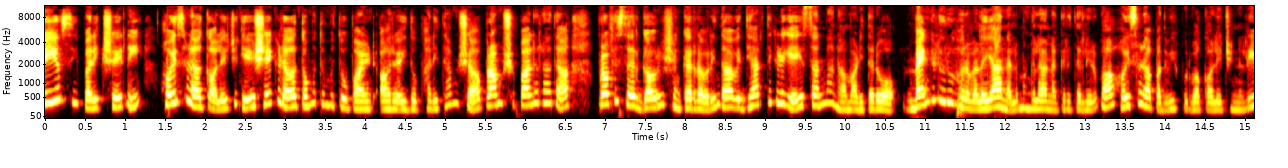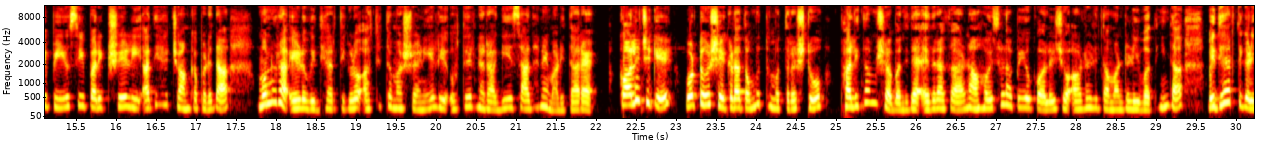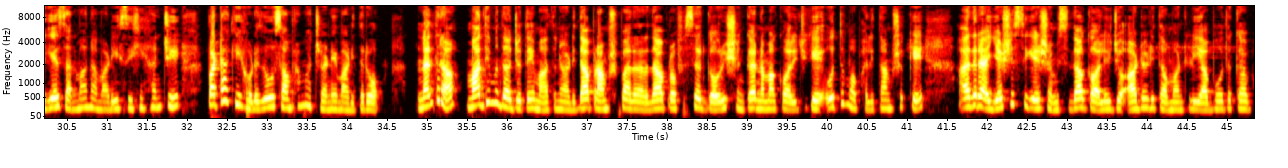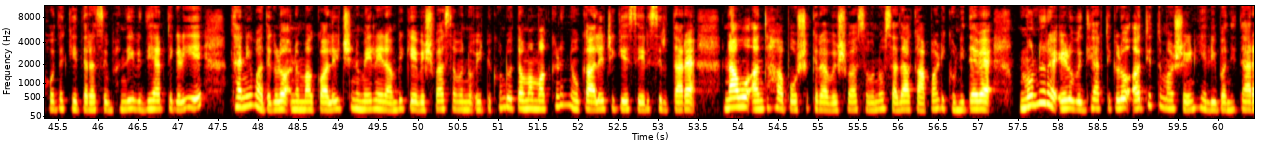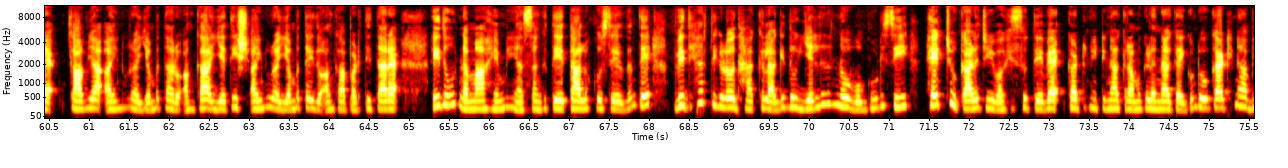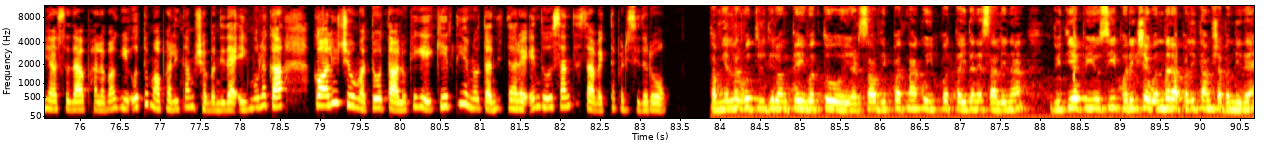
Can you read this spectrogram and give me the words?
PUC ಪರೀಕ್ಷೆಯಲ್ಲಿ ಹೊಯ್ಸಳ ಕಾಲೇಜಿಗೆ ಶೇಕಡ ತೊಂಬತ್ತೊಂಬತ್ತು ಪಾಯಿಂಟ್ ಆರು ಐದು ಫಲಿತಾಂಶ ಪ್ರಾಂಶುಪಾಲರಾದ ಪ್ರೊಫೆಸರ್ ಗೌರಿಶಂಕರ್ ರವರಿಂದ ವಿದ್ಯಾರ್ಥಿಗಳಿಗೆ ಸನ್ಮಾನ ಮಾಡಿದರು. ಬೆಂಗಳೂರು ಹೊರವಲಯ ನೆಲಮಂಗಲ ನಗರದಲ್ಲಿರುವ ಹೊಯ್ಸಳ ಪದವಿ ಪೂರ್ವ ಕಾಲೇಜಿನಲ್ಲಿ ಪಿಯುಸಿ ಪರೀಕ್ಷೆಯಲ್ಲಿ ಅತಿ ಹೆಚ್ಚು ಅಂಕ ಪಡೆದ ಮುನ್ನೂರ ಏಳು ವಿದ್ಯಾರ್ಥಿಗಳು ಅತ್ಯುತ್ತಮ ಶ್ರೇಣಿಯಲ್ಲಿ ಉತ್ತೀರ್ಣರಾಗಿ ಸಾಧನೆ ಮಾಡಿದ್ದಾರೆ. ಕಾಲೇಜಿಗೆ ಒಟ್ಟು ಶೇಕಡಾ ತೊಂಬತ್ತೊಂಬತ್ತರಷ್ಟು ಫಲಿತಾಂಶ ಬಂದಿದೆ. ಇದರ ಕಾರಣ ಹೊಯ್ಸಳ ಪಿಯು ಕಾಲೇಜು ಆಡಳಿತ ಮಂಡಳಿ ವತಿಯಿಂದ ವಿದ್ಯಾರ್ಥಿಗಳಿಗೆ ಸನ್ಮಾನ ಮಾಡಿ ಸಿಹಿ ಹಂಚಿ ಪಟಾಕಿ ಹೊಡೆದು ಸಂಭ್ರಮಾಚರಣೆ ಮಾಡಿದರು. ನಂತರ ಮಾಧ್ಯಮದ ಜೊತೆ ಮಾತನಾಡಿದ ಪ್ರಾಂಶುಪಾಲರಾದ ಪ್ರೊಫೆಸರ್ ಗೌರಿಶಂಕರ್ ನಮ್ಮ ಕಾಲೇಜಿಗೆ ಉತ್ತಮ ಫಲಿತಾಂಶಕ್ಕೆ ಅದರ ಯಶಸ್ಸಿಗೆ ಶ್ರಮಿಸಿದ ಕಾಲೇಜು ಆಡಳಿತ ಮಂಡಳಿಯ ಬೋಧಕ ಬೋಧಕೇತರ ಸಿಬ್ಬಂದಿ ವಿದ್ಯಾರ್ಥಿಗಳಿಗೆ ಧನ್ಯವಾದಗಳು. ನಮ್ಮ ಕಾಲೇಜಿನ ಮೇಲೆ ನಂಬಿಕೆ, ವಿಶ್ವಾಸವನ್ನು ಇಟ್ಟುಕೊಂಡು ತಮ್ಮ ಮಕ್ಕಳನ್ನು ಕಾಲೇಜಿಗೆ ಸೇರಿಸಿರುತ್ತಾರೆ. ನಾವು ಅಂತಹ ಪೋಷಕರ ವಿಶ್ವಾಸವನ್ನು ಸದಾ ಕಾಪಾಡಿಕೊಂಡಿದ್ದೇವೆ. ಮುನ್ನೂರ ಏಳು ವಿದ್ಯಾರ್ಥಿಗಳು ಅತ್ಯುತ್ತಮ ಶ್ರೇಣಿಯಲ್ಲಿ ಬಂದಿದ್ದಾರೆ. ಕಾವ್ಯ ಐನೂರ ಎಂಬತ್ತಾರು ಅಂಕ, ಯತೀಶ್ ಐನೂರ ಎಂಬತ್ತೈದು ಅಂಕ ಪಡೆದಿದ್ದಾರೆ. ಇದು ನಮ್ಮ ಹೆಮ್ಮೆಯ ಸಂಗತಿ. ತಾಲೂಕು ಸೇರಿದಂತೆ ವಿದ್ಯಾರ್ಥಿಗಳು ದಾಖಲಾಗಿದ್ದು ಎಲ್ಲರನ್ನೂ ಒಗ್ಗೂಡಿಸಿ ಹೆಚ್ಚು ಕಾಳಜಿ ವಹಿಸುತ್ತೇವೆ. ಕಟ್ಟುನಿಟ್ಟಿನ ಕ್ರಮಗಳನ್ನು ಕೈಗೊಂಡು ಕಠಿಣ ಅಭ್ಯಾಸದ ಫಲವಾಗಿ ಉತ್ತಮ ಫಲಿತಾಂಶ ಬಂದಿದೆ. ಈ ಮೂಲಕ ಕಾಲೇಜು ಮತ್ತು ತಾಲೂಕಿಗೆ ಕೀರ್ತಿಯನ್ನು ತಂದಿದ್ದಾರೆ ಎಂದು ಸಂತಸ ವ್ಯಕ್ತಪಡಿಸಿದರು. ತಮಗೆಲ್ಲರಿಗೂ ತಿಳಿದಿರುವಂತೆ ಇವತ್ತು ಎರಡು ಸಾವಿರದ ಇಪ್ಪತ್ನಾಲ್ಕು, ಇಪ್ಪತ್ತೈದನೇ ಸಾಲಿನ ದ್ವಿತೀಯ ಪಿ ಯು ಸಿ ಪರೀಕ್ಷೆ ಒಂದರ ಫಲಿತಾಂಶ ಬಂದಿದೆ.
